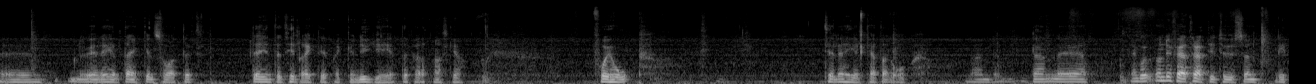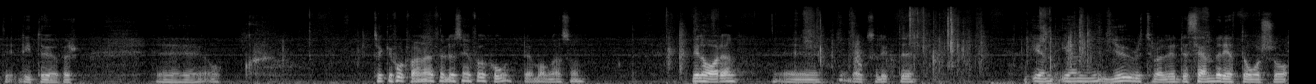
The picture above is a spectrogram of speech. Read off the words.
Eh, nu är det helt enkelt så att det, det är inte tillräckligt mycket nyheter för att man ska få ihop till en hel katalog. Men den, eh, den går ungefär 30 000, lite, lite över. Eh, och tycker fortfarande den fyller sin funktion. Det är många som vill ha den. Eh, det är också lite en, en jul tror jag, eller december ett år så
